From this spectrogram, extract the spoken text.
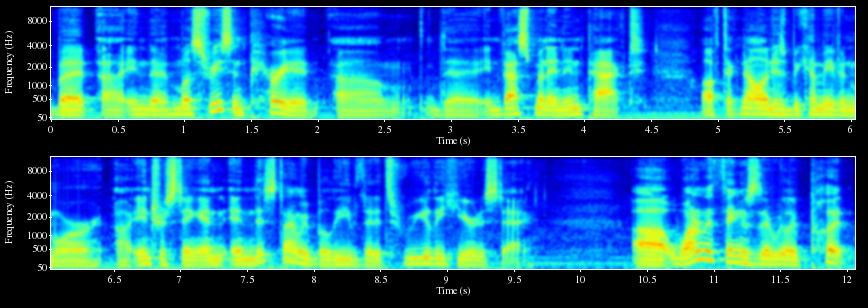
But uh, in the most recent period, um, the investment and impact of technology has become even more uh, interesting. And, and this time we believe that it's really here to stay. Uh, one of the things that really put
